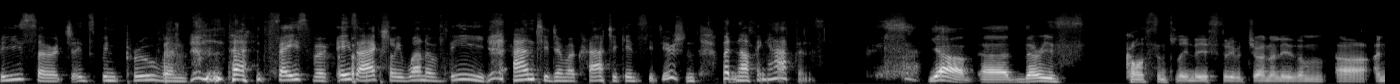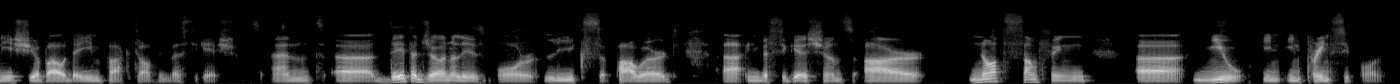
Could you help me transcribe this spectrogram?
research, it's been proven that Facebook is actually one of the anti-democratic institutions, but nothing happens. Yeah, uh, there is constantly in the history of journalism uh, an issue about the impact of And uh, data journalism or leaks powered uh, investigations are not something uh, new in, in principle,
